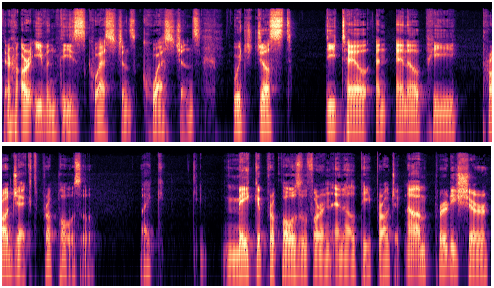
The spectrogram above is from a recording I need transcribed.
there are even these questions, questions, which just detail an NLP project proposal. Like, make a proposal for an NLP project. Now, I'm pretty sure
